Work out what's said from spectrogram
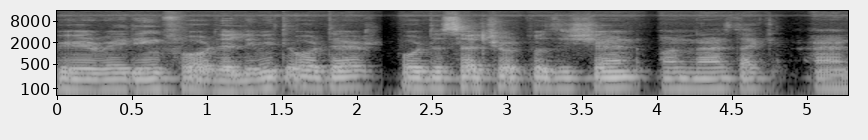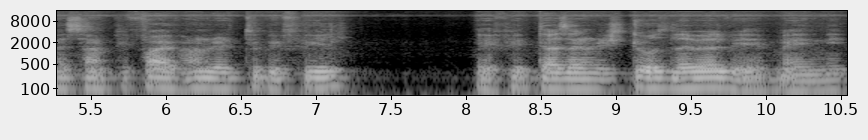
we're waiting for the limit order for the sell short position on Nasdaq and S&P 500 to be filled. If it doesn't reach those levels, we may need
